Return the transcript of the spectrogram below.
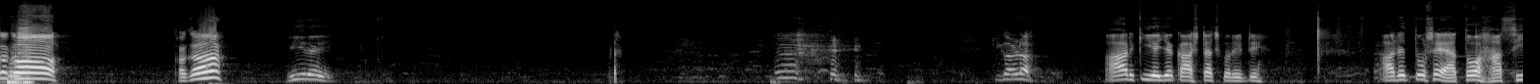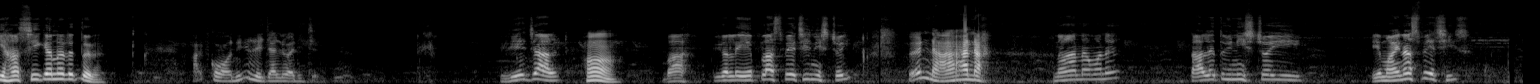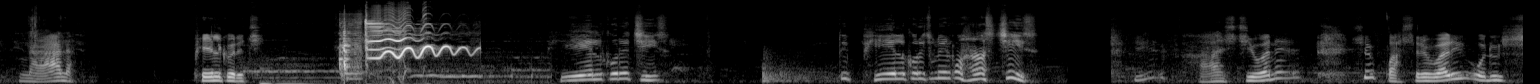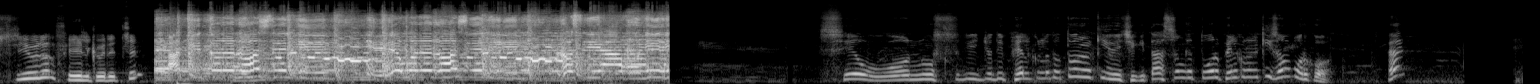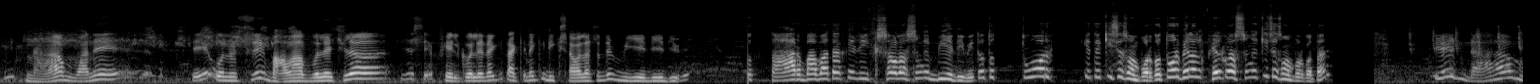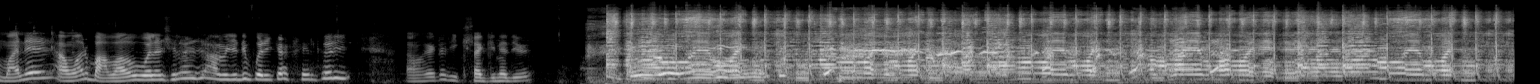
কাকা। কাকা? কি রে? কি করো আর কি এই যে কাজ টাজ করি এটি আরে তো সে এত হাসি হাসি কেন রে তোর? আর কনই রেজাল্ট বাড়িছে। রেজাল্ট হ্যাঁ। বাহ তুই তাহলে এ প্লাস পেয়েছিস নিশ্চয়ই। না না। না না মানে? তাহলে তুই নিশ্চয়ই এ মাইনাস পেয়েছিস? না না। ফেল করেছি। ফেল করেছিস? তুই ফেল করেছিল এরকম হাসছিস? হাসছি মানে সে পাশের বাড়ি অনুশ্রীও না ফেল করেছে। সে অনুশ্রী যদি ফেল করলে তো তোর কি হয়েছে কি? তার সঙ্গে তোর ফেল করার কি সম্পর্ক? হ্যাঁ? না মানে সে অনুশ্রীর বাবা বলেছিল যে সে ফেল করলে নাকি তাকে নাকি রিক্সাওয়ালার সাথে বিয়ে দিয়ে দিবে। তো তার বাবা তাকে রিক্সাওয়ালার সঙ্গে বিয়ে দিবে? তো তো তোর এতে কিসে সম্পর্ক? তোর ফেল ফেল করার সঙ্গে কিসে সম্পর্ক তার? এ না মানে আমার বাবাও বলেছিল যে আমি যদি পরীক্ষা ফেল করি আমাকে একটা রিক্সা কিনে দিবে। morning, morning, morning.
